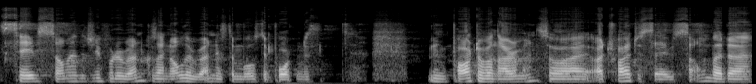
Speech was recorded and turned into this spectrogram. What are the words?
save some energy for the run because I know the run is the most important mm, part of an Ironman. So I, I try to save some, but uh,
